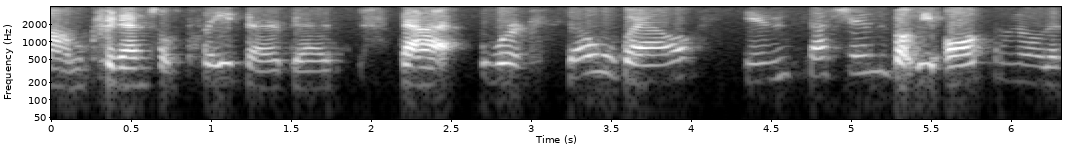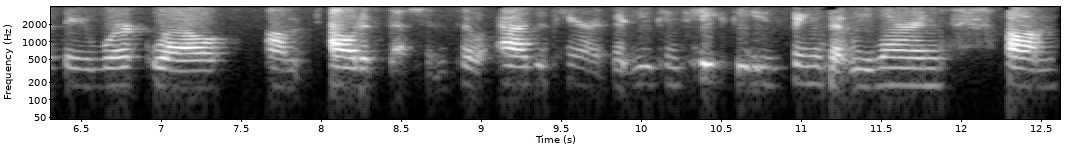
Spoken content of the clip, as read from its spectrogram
um, credentialed play therapists that work so well in session, but we also know that they work well um, out of session. So as a parent, that you can take these things that we learned, um,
